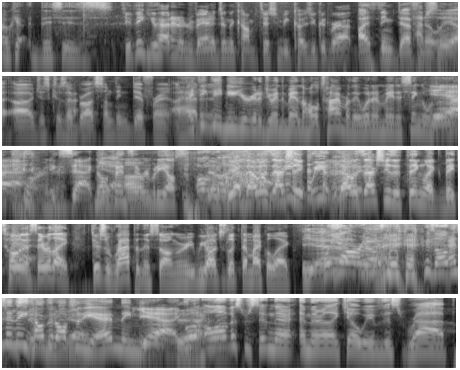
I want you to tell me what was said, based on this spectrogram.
Okay, this is. Do you think you had an advantage in the competition because you could rap? I think definitely, uh, just because I brought something different. I had I think a- they knew you were going to join the band the whole time, or they wouldn't have made a single with a rapping part yeah, in it. exactly. No Yeah. offense to Um, everybody else. Oh, no. Yeah, that was actually that was actually the thing. Like they told us, they were like, "There's a rap in this song." We, we all just looked at Michael like, Yeah. Well, yeah, because all of us and then they held it off to the end. They knew. Yeah, exactly. all of us were sitting there, and they're like, "Yo, we have this rap,"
